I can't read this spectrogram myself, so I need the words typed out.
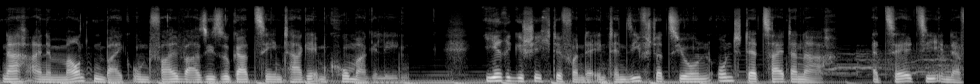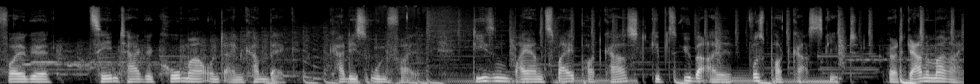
Nach einem Mountainbike-Unfall war sie sogar zehn Tage im Koma gelegen. Ihre Geschichte von der Intensivstation und der Zeit danach erzählt sie in der Folge 10 Tage Koma und ein Comeback. Kadis Unfall. Diesen Bayern 2 Podcast gibt's überall, wo es Podcasts gibt. Hört gerne mal rein.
